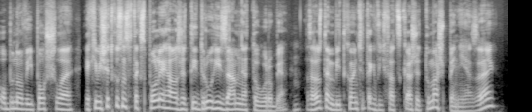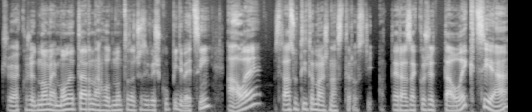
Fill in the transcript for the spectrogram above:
obnoví, pošle. Ja keby všetko som sa tak spoliehal, že tí druhí za mňa to urobia. A zrazu ten Bitcoin ťa tak vyfacká, že tu máš peniaze, čo je akože normálne monetárna hodnota, za čo si vieš kúpiť veci, ale zrazu ty to máš na starosti. A teraz akože tá lekcia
